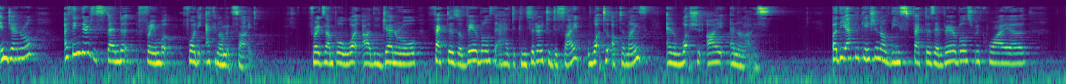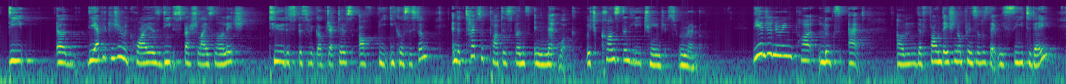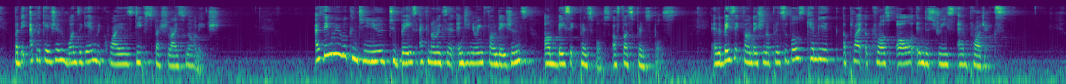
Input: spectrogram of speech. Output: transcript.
In general, I think there's a standard framework for the economic side. For example, what are the general factors or variables that I have to consider to decide what to optimize and what should I analyze? But the application of these factors and variables require deep uh, the application requires deep specialized knowledge to the specific objectives of the ecosystem and the types of participants in the network, which constantly changes, remember. The engineering part looks at um, the foundational principles that we see today, but the application once again requires deep specialized knowledge. I think we will continue to base economics and engineering foundations on basic principles or first principles. And the basic foundational principles can be applied across all industries and projects.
